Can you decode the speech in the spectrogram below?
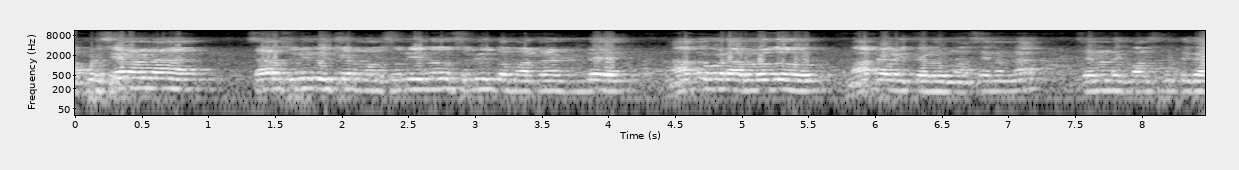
అప్పుడు సేనన్న సార్ సునీల్ వచ్చాడు మన సునీల్ సునీల్తో మాట్లాడుతుంటే నాతో కూడా ఆ రోజు మాట్లాడించాడు మా సేనన్న. సేనన్నకి మనస్ఫూర్తిగా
